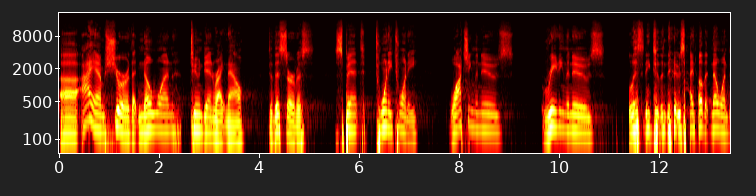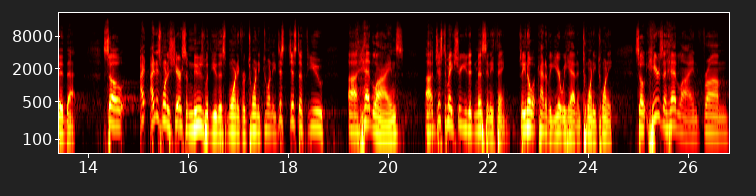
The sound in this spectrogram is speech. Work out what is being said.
Uh, I am sure that no one tuned in right now to this service spent 2020 watching the news, reading the news, listening to the news. I know that no one did that. So I, I just want to share some news with you this morning for 2020. Just, just a few uh, headlines, uh, just to make sure you didn't miss anything. So you know what kind of a year we had in 2020. So here's a headline from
